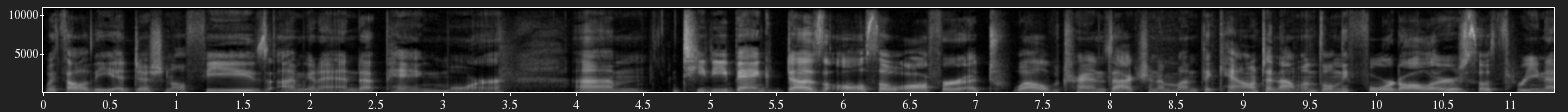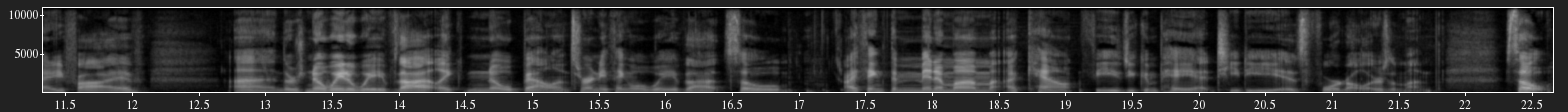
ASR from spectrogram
with all the additional fees, I'm going to end up paying more. Um, TD Bank does also offer a 12 transaction a month account, and that one's only $4, so $3.95. Uh, there's no way to waive that, like no balance or anything will waive that. So I think the minimum account fees you can pay at TD is $4 a month. So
